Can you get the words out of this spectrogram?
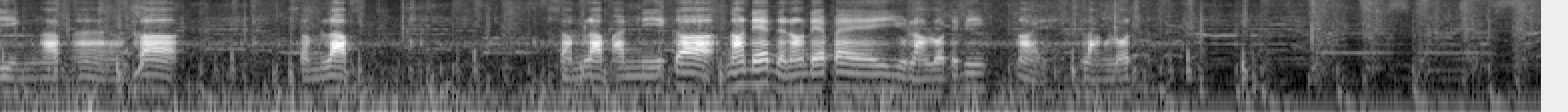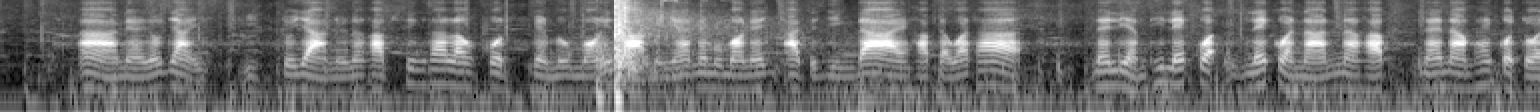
ยิงครับ อ่า ก็สำหรับสำหรับอันนี้ก็น้องเดฟเดี๋ยวน้องเดฟไปอยู่หลังรถให้พี่หน่อยหลังรถ อ่าเนี่ยยกอย่างอีกตัวอย่างหนึ่งนะครับ ซึ่งถ้าเรากดเปลี่ยนมุมมองที่สามอย่างเงี้ยในมุมมองนี้อาจจะยิงได้ครับ แต่ว่าถ้าในเหลี่ยมที่เล็กกว่าเล็กกว่านั้นนะครับ แนะนำให้กดตัว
